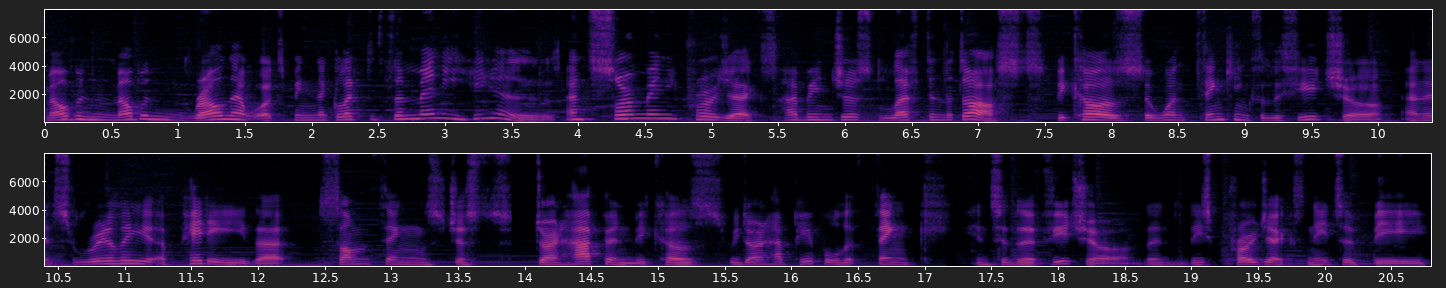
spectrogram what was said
Melbourne, Melbourne rail network's been neglected for many years, and so many projects have been just left in the dust because they weren't thinking for the future, and it's really a pity that some things just don't happen because we don't have people that think into the future. The, these projects need to be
